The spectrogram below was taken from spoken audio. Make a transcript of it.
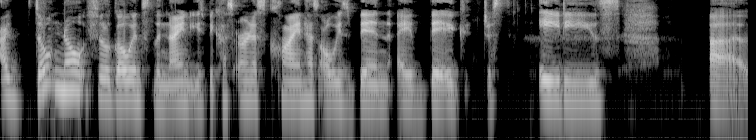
I don't know if it'll go into the 90s because Ernest Cline has always been a big, just 80s uh,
